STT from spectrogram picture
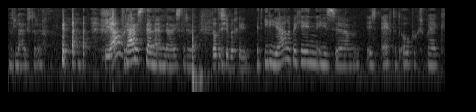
het luisteren. ja? Vragen stellen en luisteren. Dat is je begin. Het, ideale begin is, um, is echt het open gesprek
